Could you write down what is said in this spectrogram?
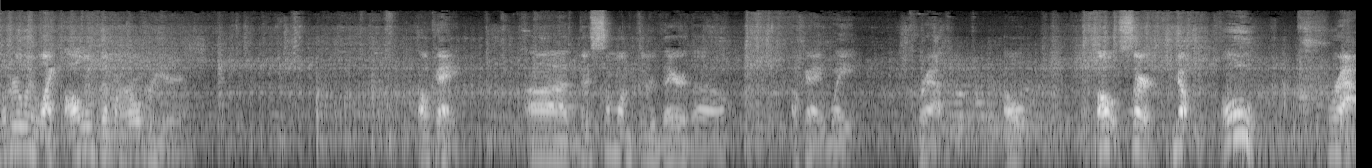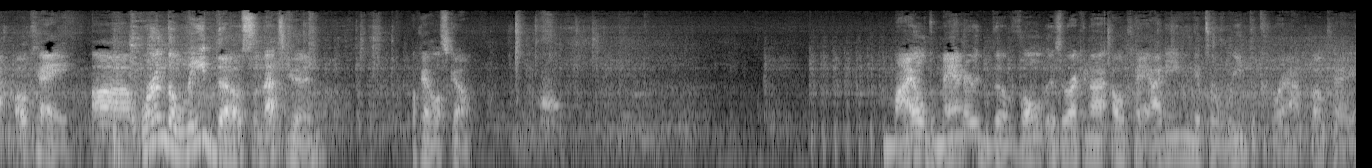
Literally, like, all of them are over here. Okay. Uh, there's someone through there, though. Okay, wait. Crap. Oh. Oh, sir. No. Oh! Crap. Okay. Uh, we're in the lead, though, so that's good. Okay, let's go. Mild-mannered, the Volt is recognized. Okay, I didn't even get to read the crap. Okay.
